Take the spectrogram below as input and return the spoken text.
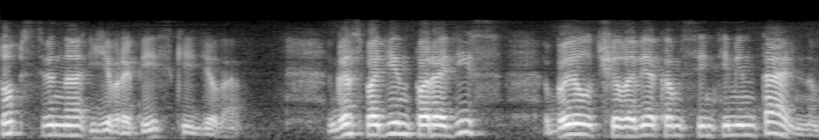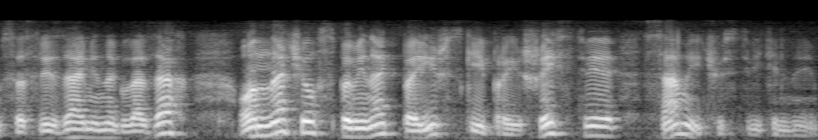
собственно европейские дела. Господин Парадис был человеком сентиментальным, со слезами на глазах, он начал вспоминать парижские происшествия, самые чувствительные.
